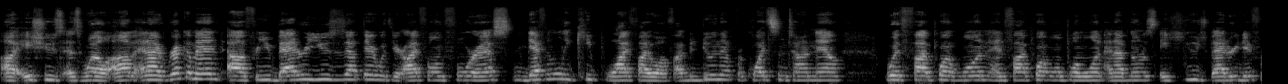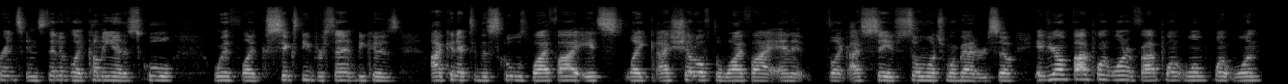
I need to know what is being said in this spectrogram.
uh, issues as well. Um, and I recommend uh, for you battery users out there with your iPhone 4S, definitely keep Wi-Fi off. I've been doing that for quite some time now with 5.1 and 5.1.1, and I've noticed a huge battery difference. Instead of like coming out of school with like 60% because I connect to the school's Wi-Fi. It's like I shut off the Wi-Fi and it like I save so much more battery. So if you're on 5.1 or 5.1.1,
